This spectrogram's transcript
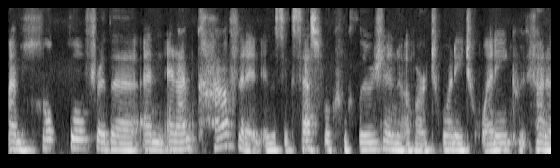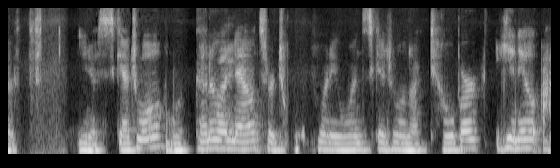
I'm hopeful for the and and I'm confident in the successful conclusion of our 2020 kind of you know, schedule. We're going to announce our 2021 schedule in October. You know, I,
